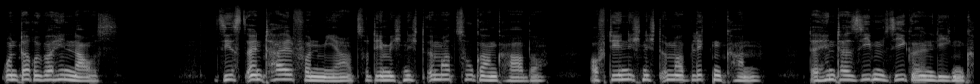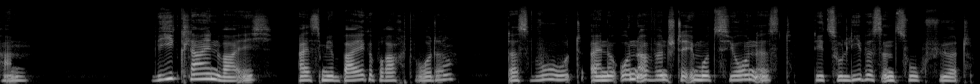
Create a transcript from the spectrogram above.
und darüber hinaus. Sie ist ein Teil von mir, zu dem ich nicht immer Zugang habe auf den ich nicht immer blicken kann, der hinter sieben Siegeln liegen kann. Wie klein war ich, als mir beigebracht wurde, dass Wut eine unerwünschte Emotion ist, die zu Liebesentzug führt.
